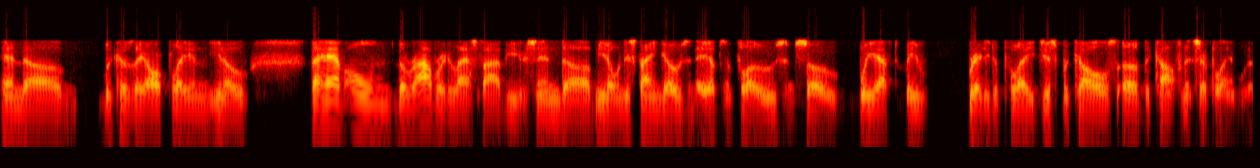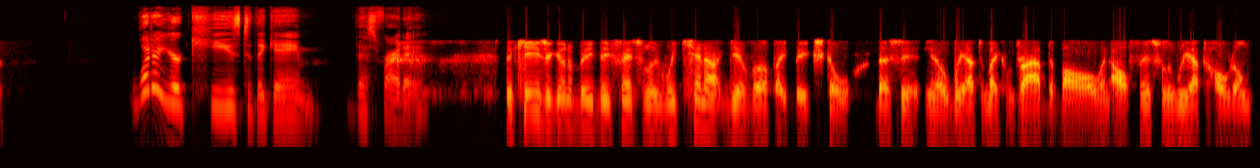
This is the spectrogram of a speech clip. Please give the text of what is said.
and uh, because they are playing, you know, they have owned the rivalry the last five years, and uh, you know, when this thing goes and ebbs and flows, and so we have to be ready to play just because of the confidence they're playing with. What are your keys to the game this Friday? The keys are going to be defensively. We cannot give up a big score. That's it. You know, we have to make them drive the ball, and offensively, we have to hold on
